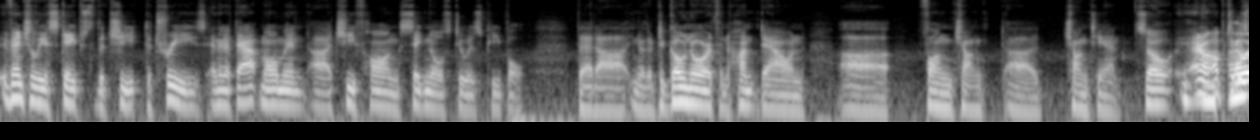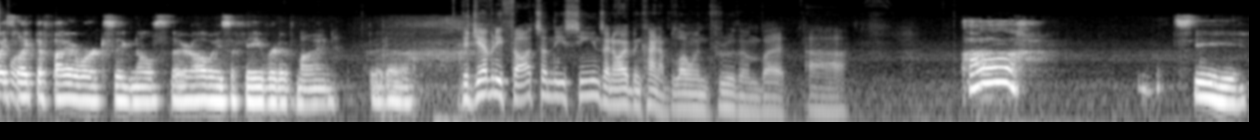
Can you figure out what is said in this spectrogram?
eventually escapes to the, chi- the trees, and then at that moment, uh, Chief Hong signals to his people that uh, you know they're to go north and hunt down uh, Feng Chang uh, Changtian. So I don't know. Up to I always point, like the fireworks signals; they're always a favorite of mine. But uh, did you have any thoughts on these scenes? I know I've been kind of blowing through them, but uh, uh let's see.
